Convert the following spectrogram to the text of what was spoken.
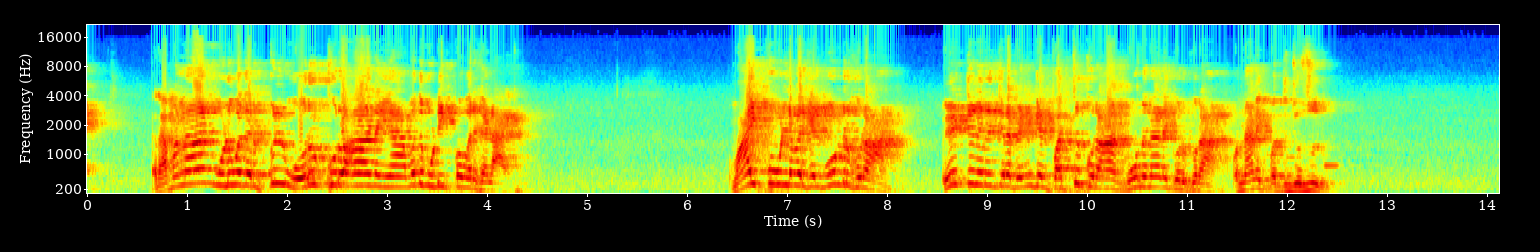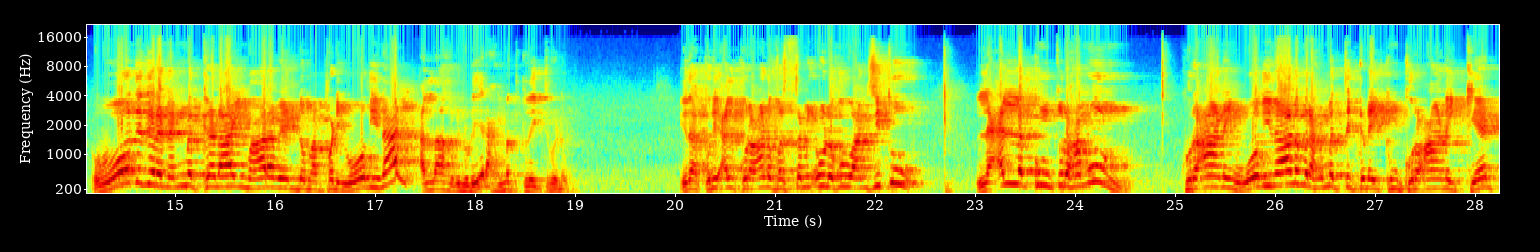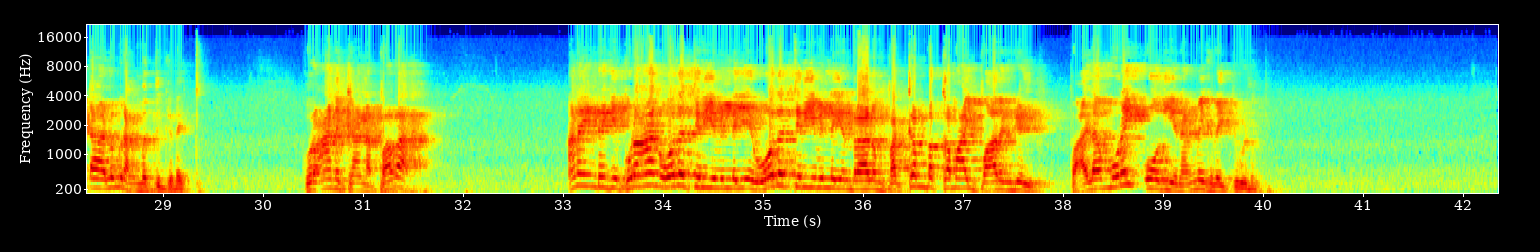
ரமலான் முழுவதற்குள் ஒரு குரானையாவது முடிப்பவர்களாய். வாய்ப்பு உள்ளவர்கள் மூன்று குரான் வீட்டில் இருக்கிற பெண்கள் பத்து குரான் மூணு நாளைக்கு ஒரு குரான் ஒரு நாளைக்கு பத்து ஜுசு ஓதுகிற நன்மக்களாய் மாற வேண்டும். அப்படி ஓதினால் அல்லாஹுவினுடைய ரஹமத் கிடைத்துவிடும் இதா குறி அல் குரானு ஃபஸ்தமிஉ லஹு அன்சித்து லல்லக்கும் துர்ஹமூன் குரானை ஓதினாலும் ரஹமத்து கிடைக்கும். குரானை கேட்டாலும் ரஹமத்து கிடைக்கும். குரானுக்கான பவர் ஆனா இன்றைக்கு குரான் ஓதத் தெரியவில்லையே. ஓதத் தெரியவில்லை என்றாலும் பக்கம் பக்கமாய் பாருங்கள். பல முறை ஓதிய நன்மை கிடைத்துவிடும்.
